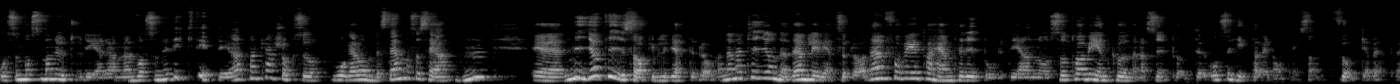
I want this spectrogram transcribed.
och så måste man utvärdera. Men vad som är viktigt är att man kanske också vågar ombestämma sig och säga mm, Eh, nio av tio saker blev jättebra, men den här tionde den blev inte så bra. Den får vi ta hem till ritbordet igen och så tar vi in kundernas synpunkter och så hittar vi någonting som funkar bättre.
